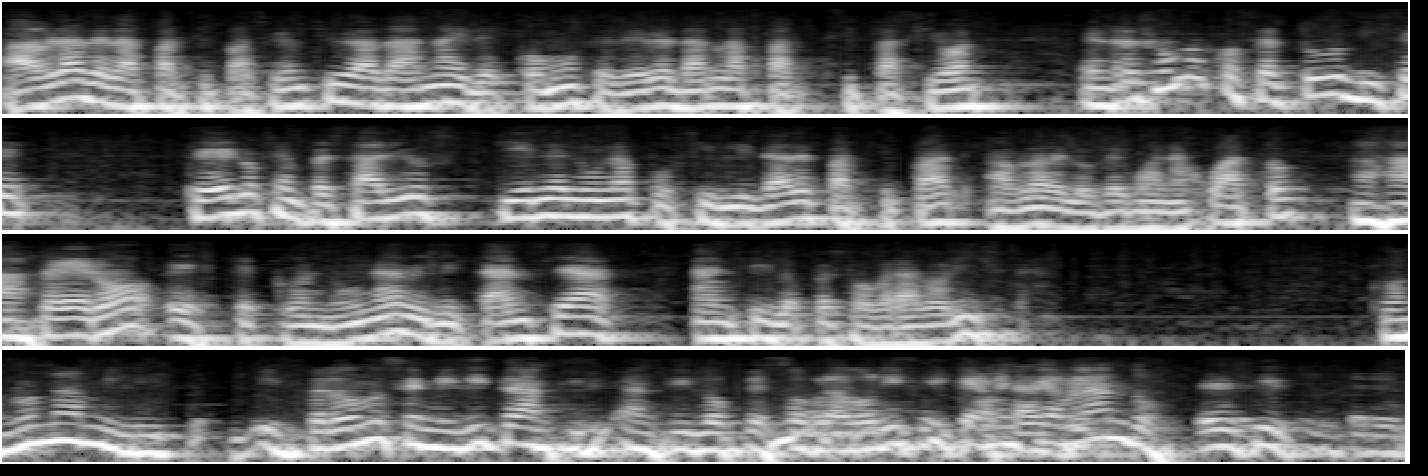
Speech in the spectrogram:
habla de la participación ciudadana y de cómo se debe dar la participación. En resumen, Cosertudo dice que los empresarios tienen una posibilidad de participar, habla de los de Guanajuato, Ajá. pero este con una militancia anti López Obradorista. Con una milita, y perdón, se milita anti, anti López Obradorísticamente O sea, hablando. Es decir, que hay,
